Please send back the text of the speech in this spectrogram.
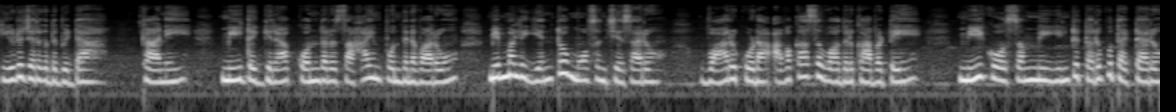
కీడు జరగదు బిడ్డ. కానీ మీ దగ్గర కొందరు సహాయం పొందిన వారు మిమ్మల్ని ఎంతో మోసం చేశారు. వారు కూడా అవకాశవాదులు కాబట్టి మీకోసం మీ ఇంటి తలుపు తట్టారు.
